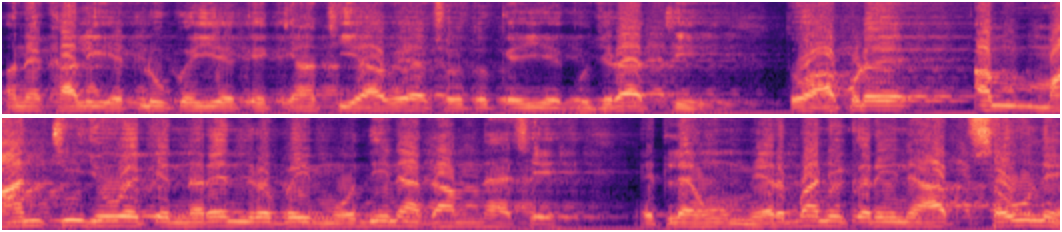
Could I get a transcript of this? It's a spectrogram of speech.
અને ખાલી એટલું કહીએ કે ક્યાંથી આવ્યા છો તો કહીએ ગુજરાતથી, તો આપણે આમ માનથી જોવે કે નરેન્દ્રભાઈ મોદીના ગામના છે. એટલે હું મહેરબાની કરીને આપ સૌને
